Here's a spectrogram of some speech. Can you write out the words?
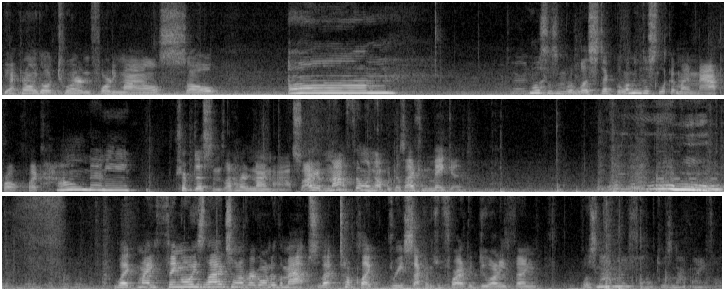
Yeah, I can only go 240 miles, so... Um... This isn't realistic, but let me just look at my map real quick. How many... Trip distance, 109 miles. So I am not filling up because I can make it. Ooh. Like, my thing always lags whenever I go into the map, so that took like three seconds before I could do anything. Was not my fault, was not my fault.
